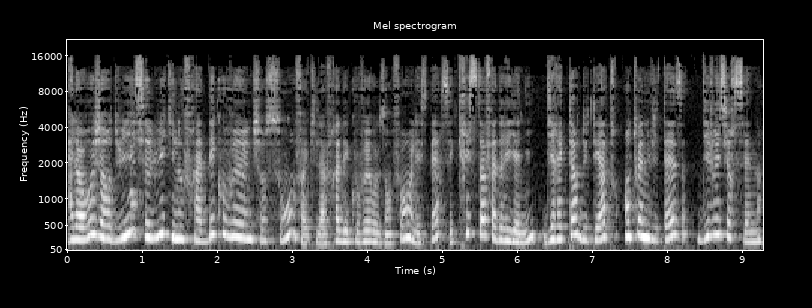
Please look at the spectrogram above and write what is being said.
Alors aujourd'hui, celui qui nous fera découvrir une chanson, enfin qui la fera découvrir aux enfants, on l'espère, c'est Christophe Adriani, directeur du théâtre Antoine Vitesse d'Ivry-sur-Seine.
